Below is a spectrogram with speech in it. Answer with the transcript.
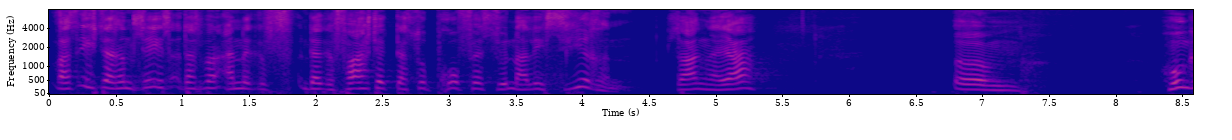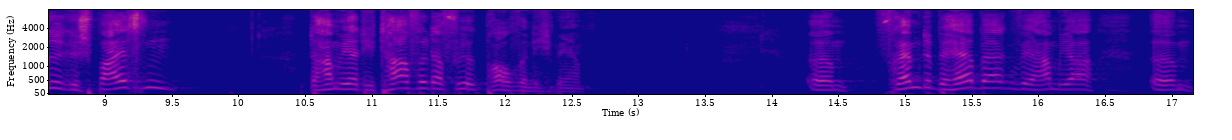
Was ich darin sehe, ist, dass man in der Gefahr steckt, das zu professionalisieren. Sagen, naja, ähm, hungrige Speisen, da haben wir ja die Tafel dafür, brauchen wir nicht mehr. Ähm, Fremde beherbergen, wir haben ja ähm,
